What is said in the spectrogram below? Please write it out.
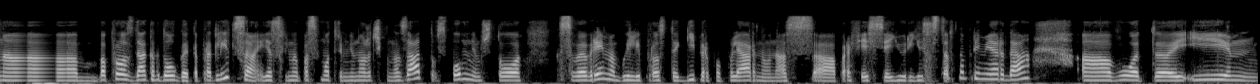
а, вопрос, да, как долго это продлится. Если мы посмотрим немножечко назад, то вспомним, что в свое время были просто гиперпопулярны у нас а, профессия юристов, например, да, а, вот, и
